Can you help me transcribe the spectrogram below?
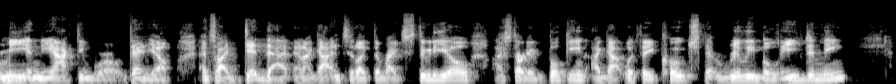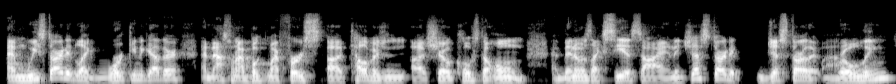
me in the acting world, Danielle. And so I did that and I got into like the right studio. I started booking. I got with a coach that really believed in me and we started like working together and that's when i booked my first uh, television uh, show close to home and then it was like csi and it just started just started wow. rolling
